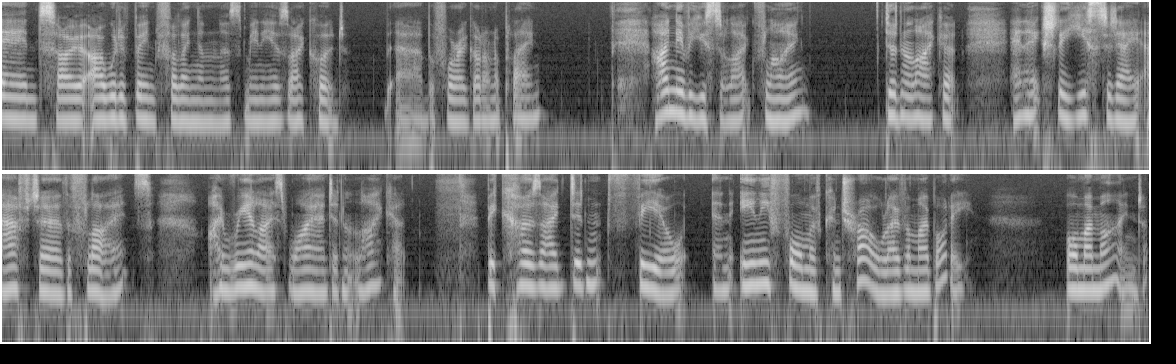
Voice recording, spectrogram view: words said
and so I would have been filling in as many as I could uh, before I got on a plane. I never used to like flying, didn't like it, and actually yesterday after the flights, I realised why I didn't like it because I didn't feel in any form of control over my body. or my mind.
